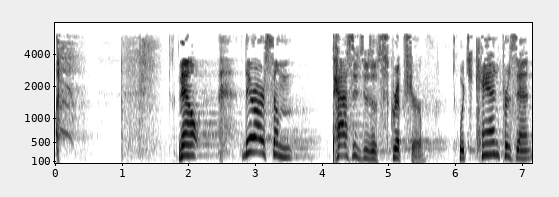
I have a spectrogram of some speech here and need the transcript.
now, there are some passages of Scripture which can present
